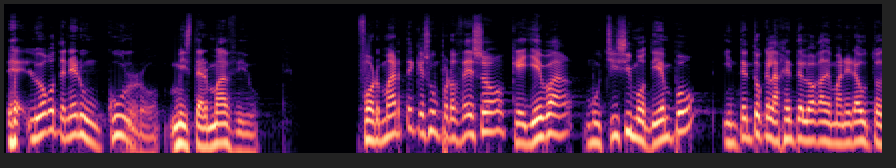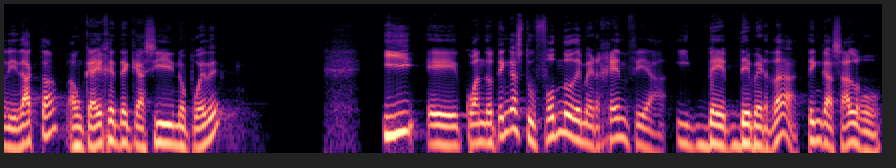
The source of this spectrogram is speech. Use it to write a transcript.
Eh, luego, tener un curro, Mr. Matthew. Formarte, que es un proceso que lleva muchísimo tiempo. Intento que la gente lo haga de manera autodidacta, aunque hay gente que así no puede. Y eh, cuando tengas tu fondo de emergencia y de, verdad tengas algo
